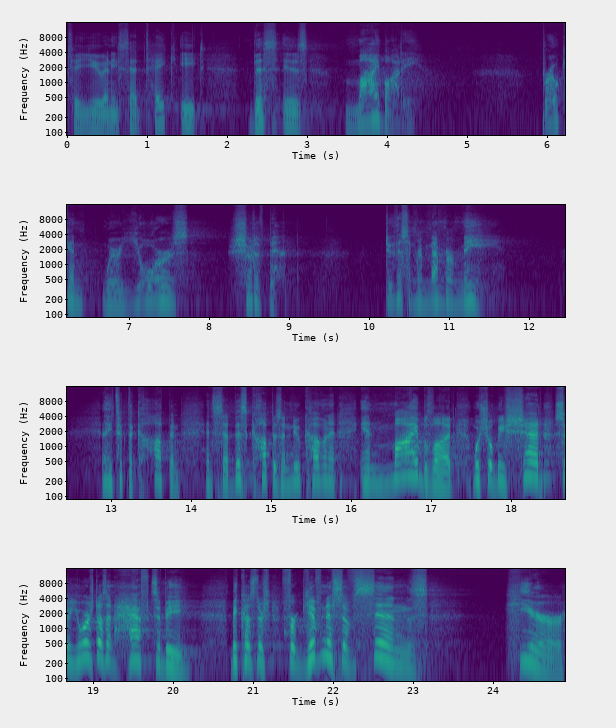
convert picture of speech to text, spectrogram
to you. And he said, Take, eat, this is my body, broken where yours should have been. Do this and remember me. And he took the cup and, and said, This cup is a new covenant in my blood, which will be shed so yours doesn't have to be, because there's forgiveness of sins here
